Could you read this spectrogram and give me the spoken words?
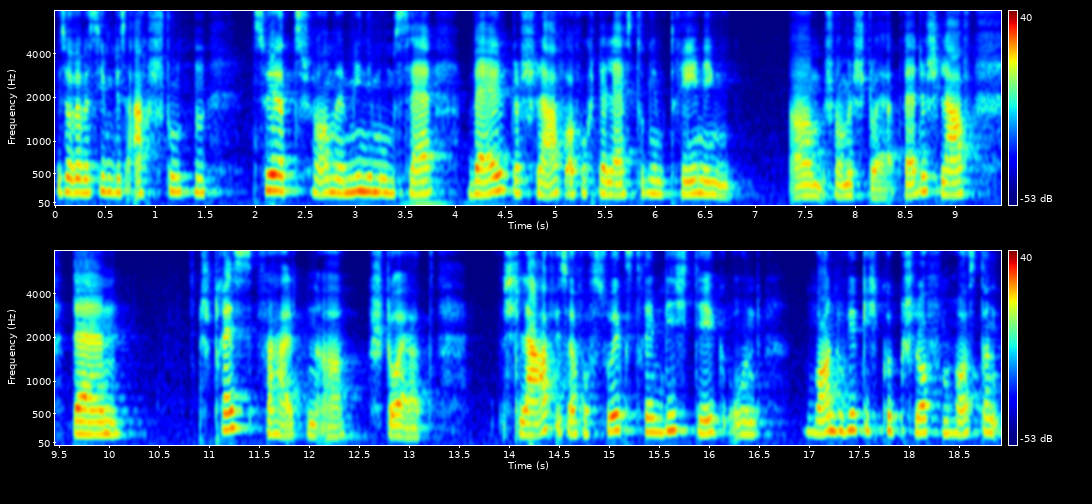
Ich sage aber sieben bis acht Stunden soll jetzt schon mal Minimum sein, weil der Schlaf einfach der Leistung im Training ähm, schon mal steuert. Weil der Schlaf dein Stressverhalten auch steuert. Schlaf ist einfach so extrem wichtig und wenn du wirklich gut geschlafen hast, dann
